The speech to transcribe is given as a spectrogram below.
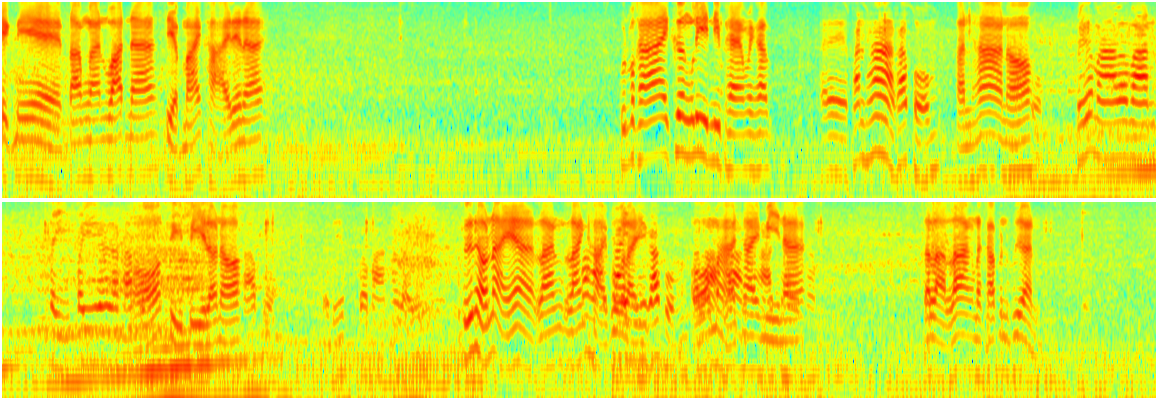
ด็กๆนี่ตามงานวัดนะ เสียบไม้ขายเลยนะ คุณลูกค้าไอ้เครื่องรีดนี่แพงไหมครับเอพันห้าครับผมพันห้าเนาะผมซื้อมาประมาณสี่ปีแล้วนะครับอ๋อสี่ปีแล้วเนาะครับผมตอนนี้ประมาณเท่าไหร่ ซื้อแถวไหนอะร้านร้านขายพวกอะไร มหชัมีครับผมอ๋อตลดมหาชัยมีนะ ครับตลาดล่างนะครับเพื่อนๆ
